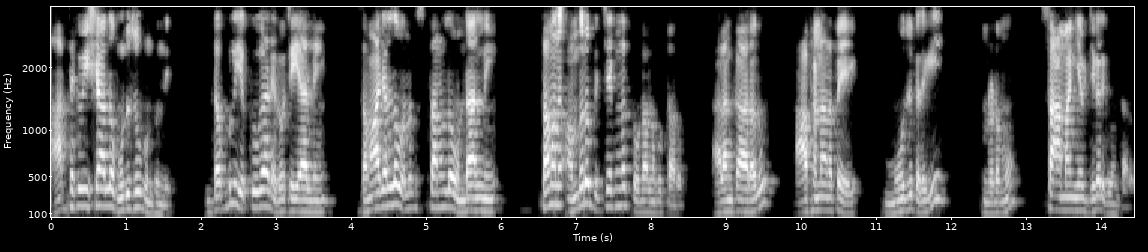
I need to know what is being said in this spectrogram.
ఆర్థిక విషయాల్లో ముందుచూపు ఉంటుంది. డబ్బులు ఎక్కువగా నిల్వ చేయాలని సమాజంలో ఉన్నత స్థానంలో ఉండాలని తమను అందరూ ప్రత్యేకంగా చూడాలనుకుంటారు. అలంకారాలు ఆభరణాలపై మోజు కలిగి ఉండడము సామాన్య విద్య కలిగి ఉంటారు.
